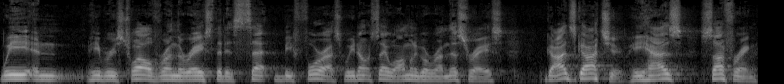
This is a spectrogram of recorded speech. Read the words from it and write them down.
We in Hebrews 12 run the race that is set before us. We don't say, "Well, I'm going to go run this race." God's got you. He has suffering.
